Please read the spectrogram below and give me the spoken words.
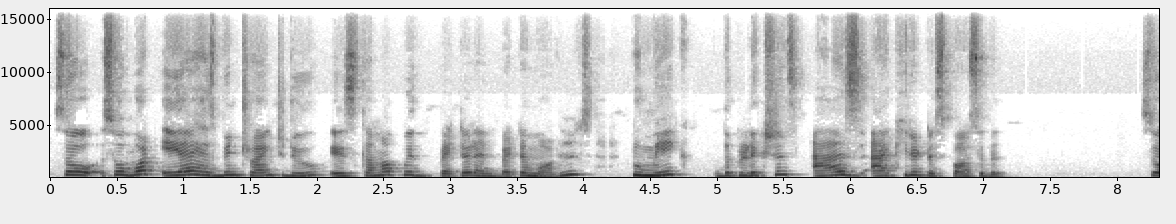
So so what ai has been trying to do is come up with better and better models to make the predictions as accurate as possible so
